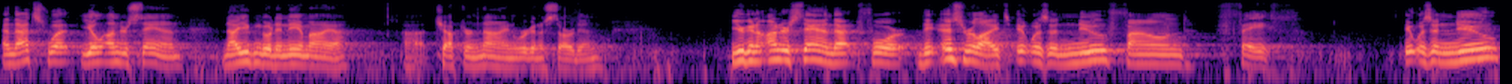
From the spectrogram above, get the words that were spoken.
And that's what you'll understand. Now you can go to Nehemiah uh, chapter 9, we're going to start in, you're going to understand that for the Israelites, it was a newfound faith. It was a new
